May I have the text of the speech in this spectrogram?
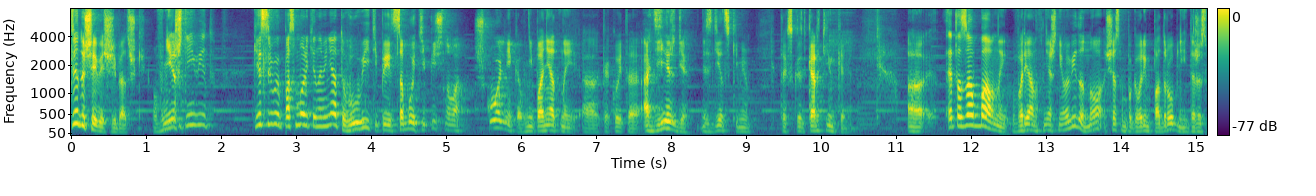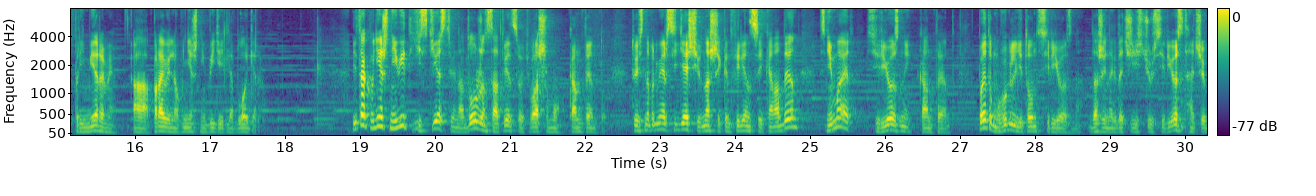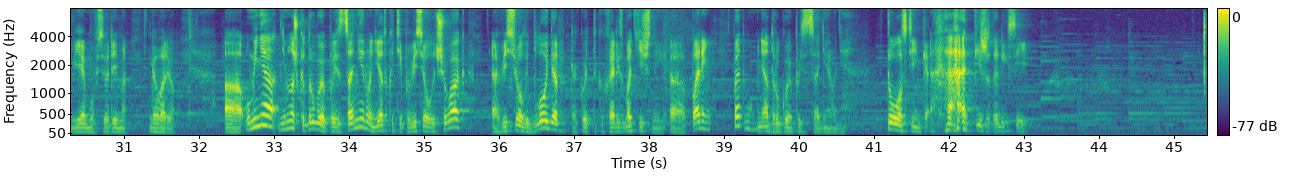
Следующая вещь, ребятушки. Внешний вид. Если вы посмотрите на меня, то вы увидите перед собой типичного школьника в непонятной э, какой-то одежде с детскими, так сказать, картинками. Э, это забавный вариант внешнего вида, но сейчас мы поговорим подробнее, даже с примерами о правильном внешнем виде для блогера. Итак, внешний вид, естественно, должен соответствовать вашему контенту. То есть, например, сидящий в нашей конференции Канаден снимает серьезный контент. Поэтому выглядит он серьезно. Даже иногда чересчур серьезно, о чем я ему все время говорю. А у меня немножко другое позиционирование. Я такой типа веселый чувак, а, веселый блогер, какой-то такой харизматичный а, парень. Поэтому у меня другое позиционирование. Толстенько, пишет Алексей.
